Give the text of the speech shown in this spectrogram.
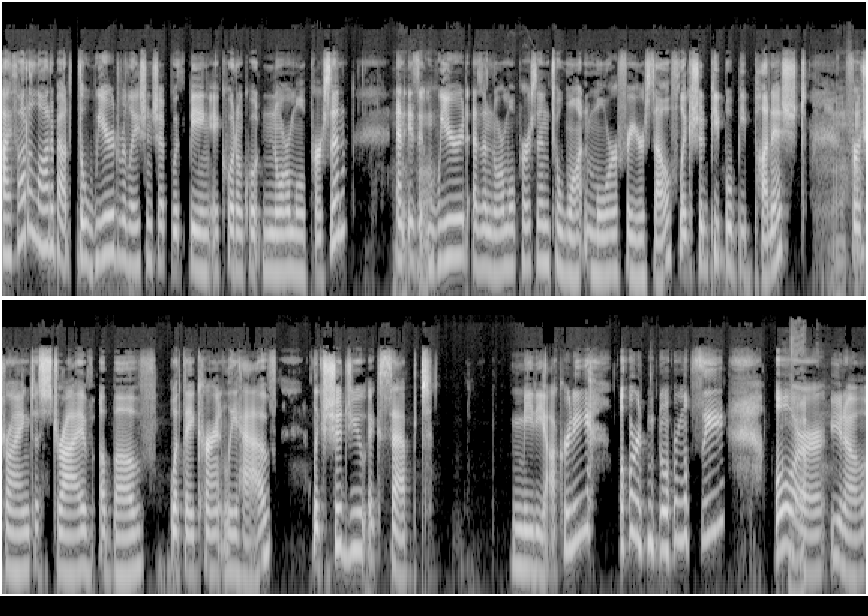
I thought a lot about the weird relationship with being a quote unquote normal person. And is it Mhm. weird as a normal person to want more for yourself? Like, should people be punished for Mhm. trying to strive above what they currently have? Like, should you accept mediocrity or normalcy? Or, you know,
